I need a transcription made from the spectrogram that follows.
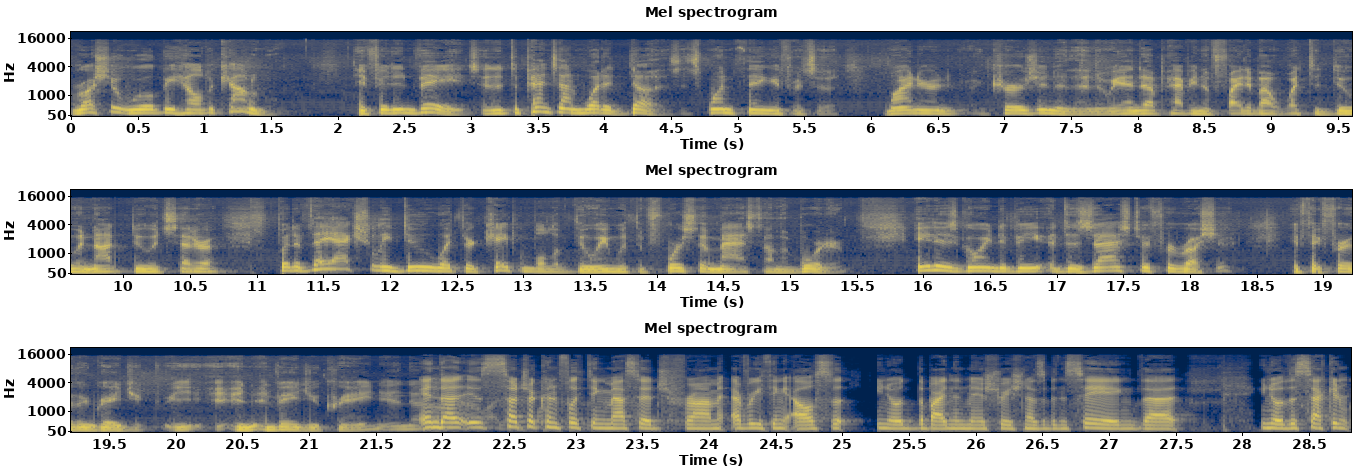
Russia will be held accountable if it invades. And it depends on what it does. It's one thing if it's a minor incursion, and then we end up having a fight about what to do and not do, et cetera. But if they actually do what they're capable of doing with the force amassed on the border, it is going to be a disaster for Russia if they further invade, Ukraine. And, and that is such a conflicting message from everything else, you know, the Biden administration has been saying that you know, the second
